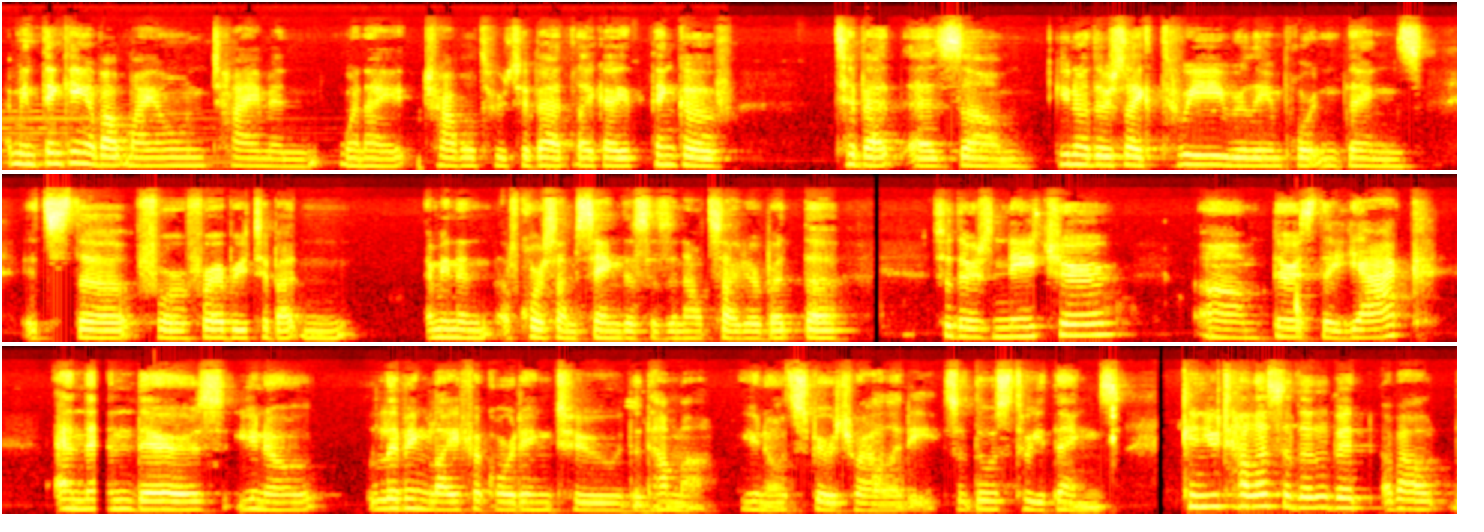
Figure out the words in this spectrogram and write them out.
I mean, thinking about my own time and when I traveled through Tibet, like I think of Tibet as, um, you know, there's like three really important things. It's the for for every Tibetan I mean, and of course, I'm saying this as an outsider, but the so there's nature, um, there's the yak, and then there's you know living life according to the Dhamma, you know, spirituality. So those three things. Can you tell us a little bit about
